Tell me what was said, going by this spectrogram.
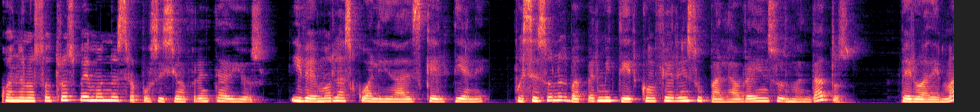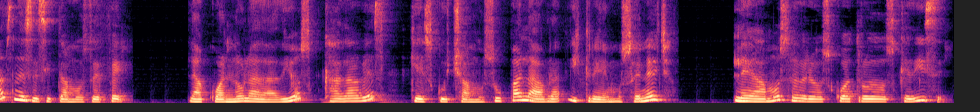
Cuando nosotros vemos nuestra posición frente a Dios y vemos las cualidades que Él tiene, pues eso nos va a permitir confiar en su palabra y en sus mandatos. Pero además necesitamos de fe, la cual nos la da Dios cada vez que escuchamos su palabra y creemos en ella. Leamos Hebreos 4.2 que dice,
